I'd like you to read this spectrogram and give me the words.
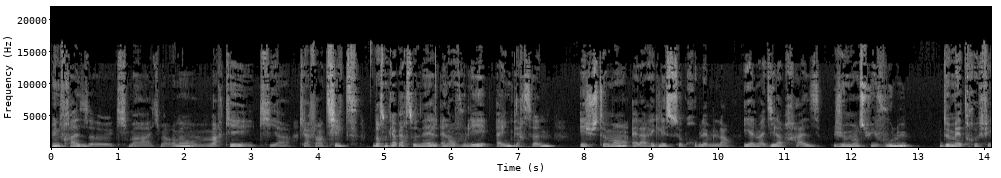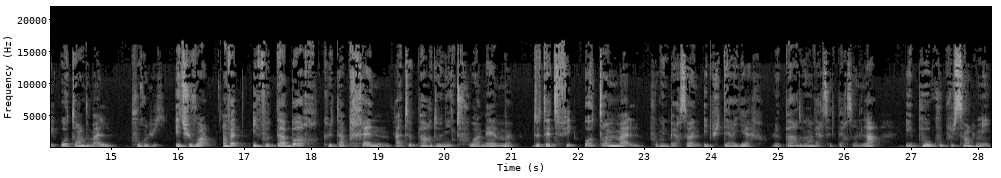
une phrase euh, qui m'a vraiment marqué et qui a qui a fait un tilt. Dans son cas personnel, elle en voulait à une personne et justement, elle a réglé ce problème-là et elle m'a dit la phrase "Je m'en suis voulu de m'être fait autant de mal pour lui." Et tu vois, en fait, il faut d'abord que tu apprennes à te pardonner toi-même de t'être fait autant de mal pour une personne et puis derrière, le pardon envers cette personne-là est beaucoup plus simple mais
